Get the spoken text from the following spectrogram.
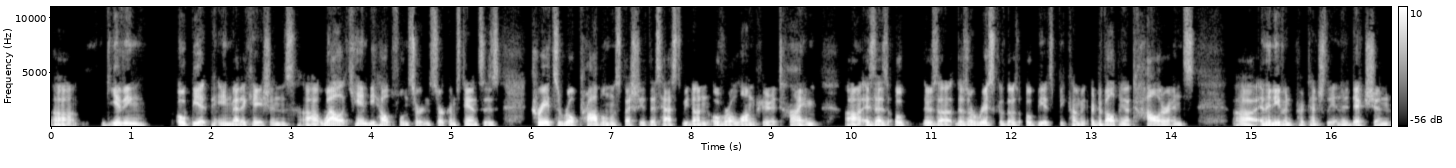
uh, giving opiate pain medications, uh, while it can be helpful in certain circumstances, creates a real problem, especially if this has to be done over a long period of time. Uh, is as op- there's a there's a risk of those opiates becoming or developing a tolerance, uh, and then even potentially an addiction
